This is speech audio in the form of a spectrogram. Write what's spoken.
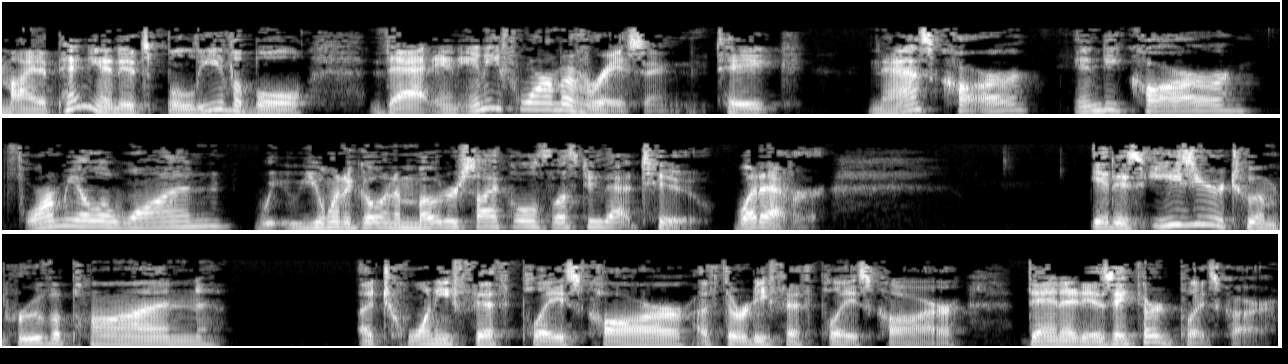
my opinion, it's believable that in any form of racing, take NASCAR, IndyCar, Formula One, you want to go into motorcycles? Let's do that too. Whatever it is easier to improve upon a 25th place car, a 35th place car, than it is a third place car.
